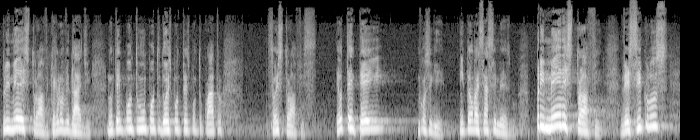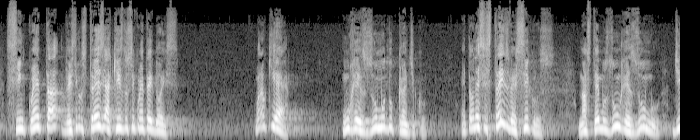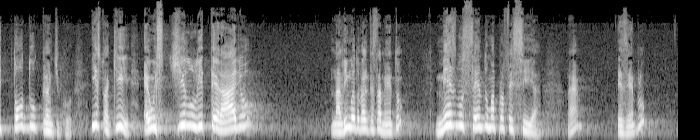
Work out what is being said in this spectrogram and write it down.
Primeira estrofe, que é novidade. Não tem ponto 1, ponto 2, ponto 3, ponto 4 são estrofes. Eu tentei, não consegui. Então vai ser assim mesmo. Primeira estrofe, versículos 50, versículos 13 a 15 do 52. Agora o que é? Um resumo do cântico. Então, nesses três versículos, nós temos um resumo de todo o cântico. Isto aqui é um estilo literário na língua do Velho Testamento, mesmo sendo uma profecia. Né? Exemplo,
